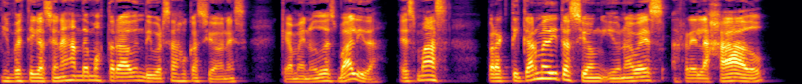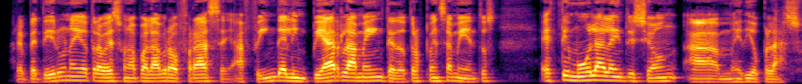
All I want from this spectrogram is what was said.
Investigaciones han demostrado en diversas ocasiones que a menudo es válida. Es más, practicar meditación y una vez relajado, repetir una y otra vez una palabra o frase a fin de limpiar la mente de otros pensamientos, estimula la intuición a medio plazo.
